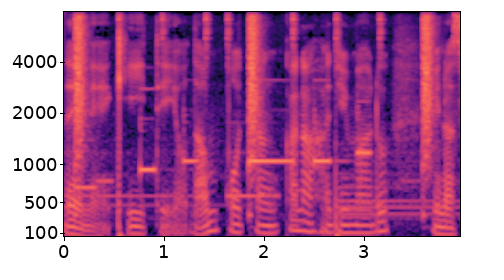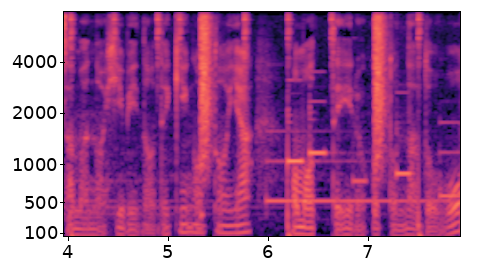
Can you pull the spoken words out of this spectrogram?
ねえねえ聞いてよなんぽちゃんから始まる皆様の日々の出来事や思っていることなどを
